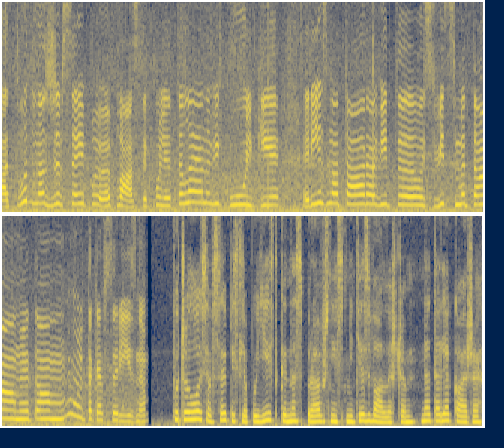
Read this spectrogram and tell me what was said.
А тут в нас вже все пластик, поліетиленові кульки, різна тара від, е, ось, від сметани, там, ну таке все різне. Почалося все після поїздки на справжнє сміттєзвалище. Наталя каже,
